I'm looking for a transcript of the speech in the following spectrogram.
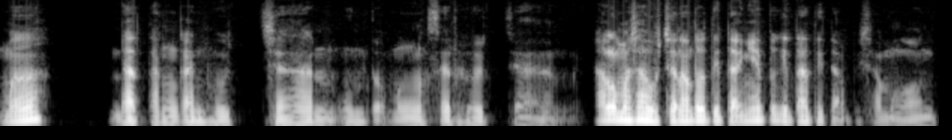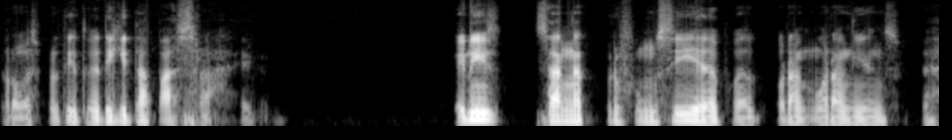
mendatangkan hujan, untuk mengusir hujan. Kalau masa hujan atau tidaknya itu kita tidak bisa mengontrol seperti itu. Jadi kita pasrah ya kan. Ini sangat berfungsi ya buat orang-orang yang sudah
